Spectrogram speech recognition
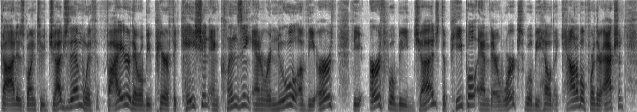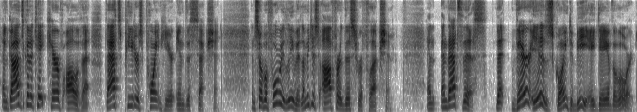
God is going to judge them with fire. There will be purification and cleansing and renewal of the earth. The earth will be judged. The people and their works will be held accountable for their action. And God's going to take care of all of that. That's Peter's point here in this section. And so before we leave it, let me just offer this reflection. And, and that's this that there is going to be a day of the Lord.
